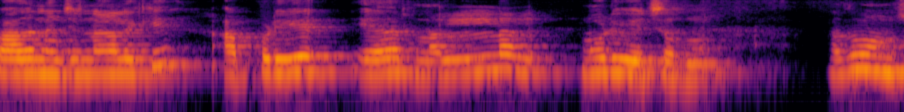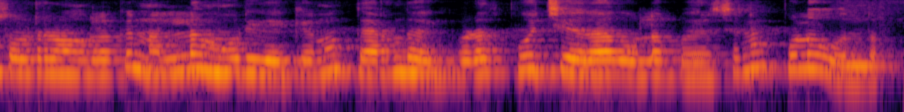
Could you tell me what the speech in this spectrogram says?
பதினஞ்சு நாளைக்கு அப்படியே ஏர் நல்லா மூடி வச்சிடணும். அதுவும் சொல்கிறவங்களுக்கு நல்லா மூடி வைக்கணும். திறந்து வைக்கக்கூடாது. பூச்சி ஏதாவது உள்ளே போயிடுச்சுன்னா புழு வந்துடும்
